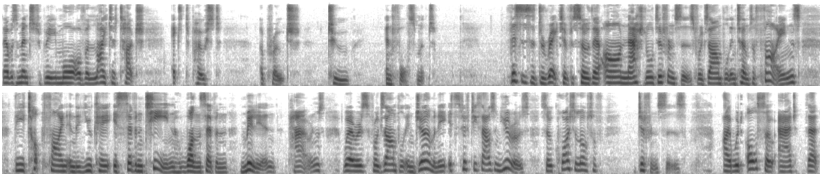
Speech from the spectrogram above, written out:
there was meant to be more of a lighter touch ex post approach to enforcement. This is a directive, so there are national differences. For example, in terms of fines, the top fine in the UK is 17, million pounds, whereas, for example, in Germany, it's 50,000 euros. So quite a lot of differences. I would also add that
